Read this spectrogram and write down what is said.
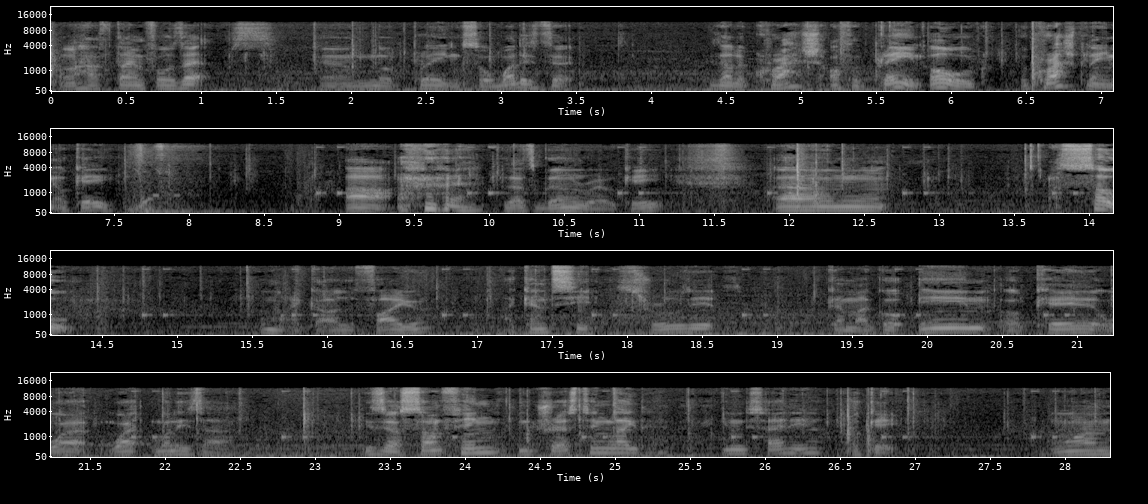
I don't have time for that. I'm not playing. So what is that? Is that a crash of a plane? Oh, a crash plane. Okay. Ah, that's Gunra. Okay. Um. So. Oh my God, the fire! I can't see through it. Can I go in? Okay. What? What? What is that? Is there something interesting like inside here? Okay. One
